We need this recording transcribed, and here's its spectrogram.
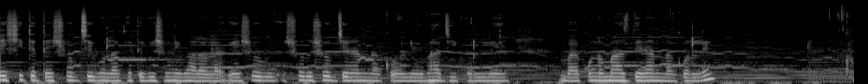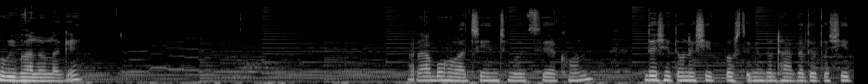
এই শীতেতে সবজিগুলো খেতে ভীষণই ভালো লাগে। শুধু সবজি রান্না করলে, ভাজি করলে, বা কোনো মাছ দিয়ে রান্না করলে, খুবই ভালো লাগে। আর আবহাওয়া চেঞ্জ হয়েছে এখন। দেশে তো অনেক শীত পড়ছে, কিন্তু ঢাকাতে তো শীত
